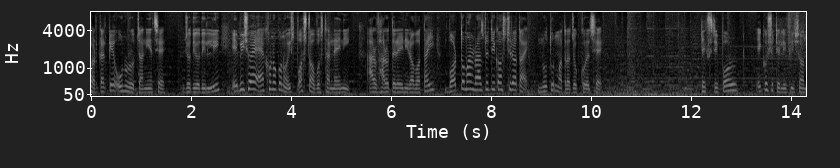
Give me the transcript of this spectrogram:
সরকারকে অনুরোধ জানিয়েছে। যদিও দিল্লি এ বিষয়ে এখনও কোনো স্পষ্ট অবস্থান নেয়নি। আর ভারতের এই নিরবতাই বর্তমান রাজনৈতিক অস্থিরতায় নতুন মাত্রা যোগ করেছে। Text report, Ekushey television.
